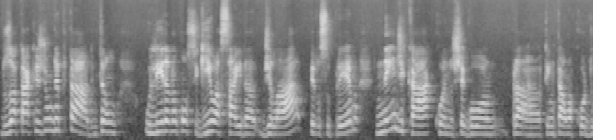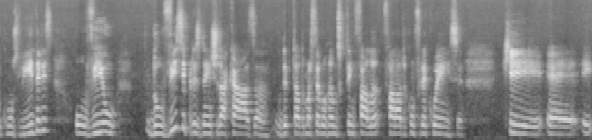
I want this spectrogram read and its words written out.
dos ataques de um deputado. Então, o Lira não conseguiu a saída de lá pelo Supremo, nem de cá quando chegou para tentar um acordo com os líderes. Ouviu do vice-presidente da casa, o deputado Marcelo Ramos, que tem fala, falado com frequência, que é,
